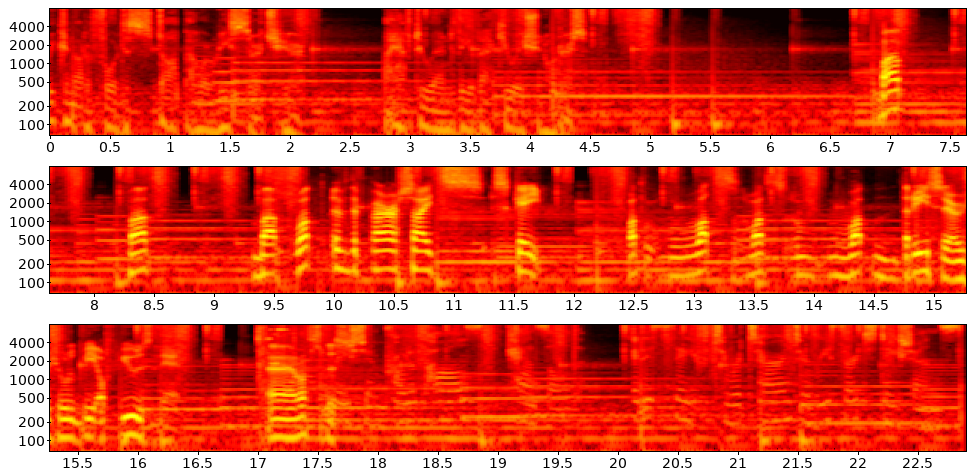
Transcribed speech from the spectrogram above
We cannot afford to stop our research here. I have to end the evacuation orders. But, but, but what if the parasites escape? What, what, what, what research will be of use then? Uh, what's this? Evacuation protocols cancelled. It is safe to return to research stations.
